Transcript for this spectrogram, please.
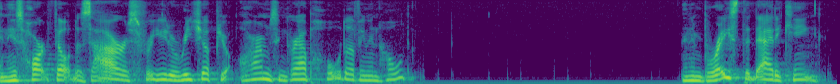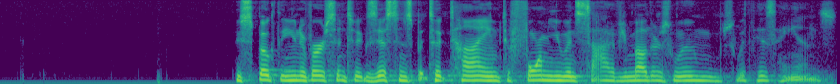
And his heartfelt desire is for you to reach up your arms and grab hold of him and hold him. And embrace the Daddy King who spoke the universe into existence but took time to form you inside of your mother's wombs with his hands.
